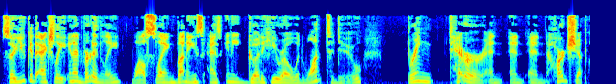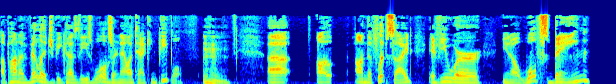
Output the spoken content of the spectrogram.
So you could actually inadvertently, while slaying bunnies, as any good hero would want to do, bring terror and, and, and hardship upon a village because these wolves are now attacking people. Uh, on the flip side, if you were, you know, Wolf's Bane,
